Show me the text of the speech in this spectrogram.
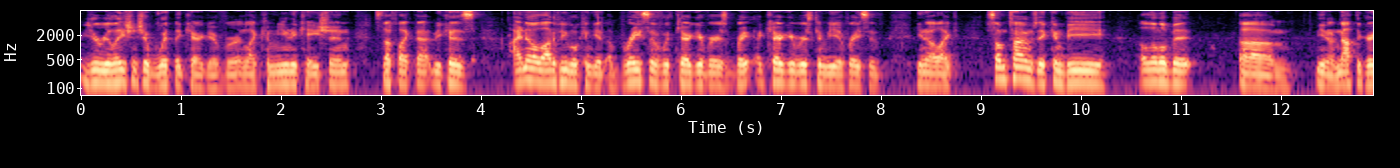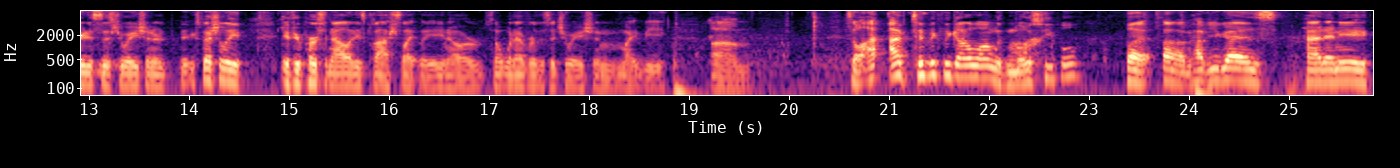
your relationship with the caregiver and like communication, stuff like that because I know a lot of people can get abrasive with caregivers. Bra- Caregivers can be abrasive, you know, like sometimes it can be a little bit um, you know, not the greatest situation, or especially if your personalities clash slightly, you know, or some, whatever the situation might be. Um, so I, I've typically got along with most people, but um, have you guys had any?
